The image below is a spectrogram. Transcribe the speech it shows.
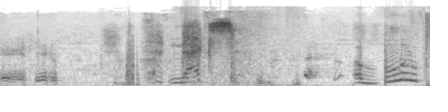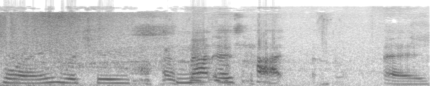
Dude, Next! a blue flame, which is not as hot as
